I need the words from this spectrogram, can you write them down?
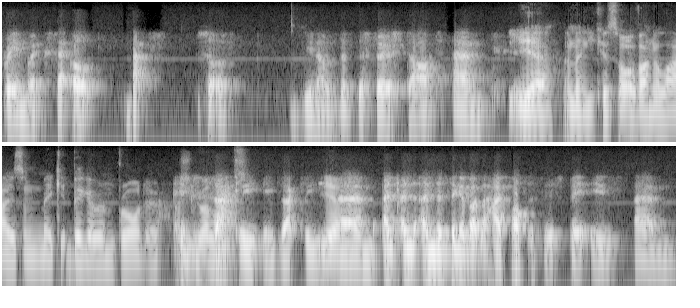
framework set up, that's sort of you know the, the first start. Um, yeah, and then you can sort of analyze and make it bigger and broader as exactly, Exactly, Yeah. Um, and, and and the thing about the hypothesis bit is, um,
